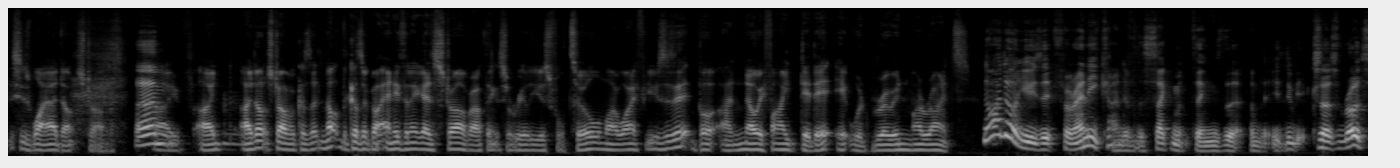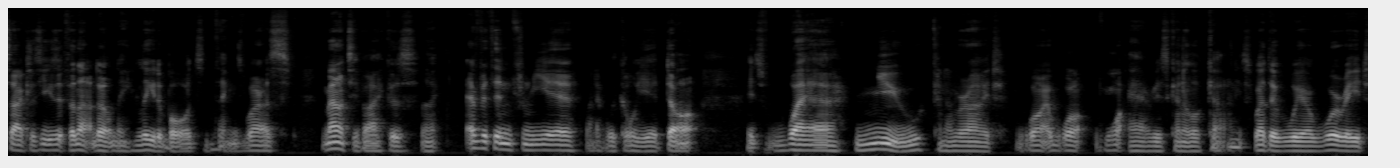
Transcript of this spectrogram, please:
this is why I don't Strava. Um, I've, I I don't Strava because not because I've got anything against Strava. I think it's a really useful tool. My wife uses it, but I know if I did it, it would ruin my rides. No, I don't use it for any kind of the segment things that because road cyclists use it for that, don't they? Leaderboards and things. Whereas mountain bikers, like everything from year whatever we call year dot, it's where new can I ride, what what what areas can I look at, and it's whether we are worried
